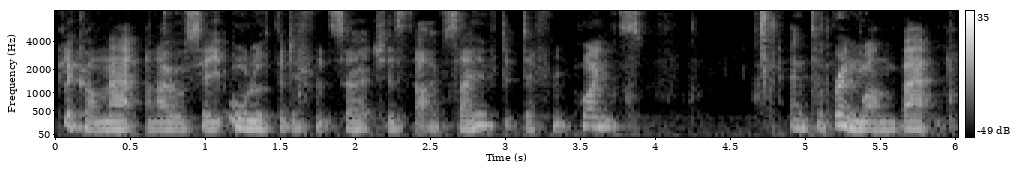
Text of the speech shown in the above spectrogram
Click on that and I will see all of the different searches that I've saved at different points. And to bring one back,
